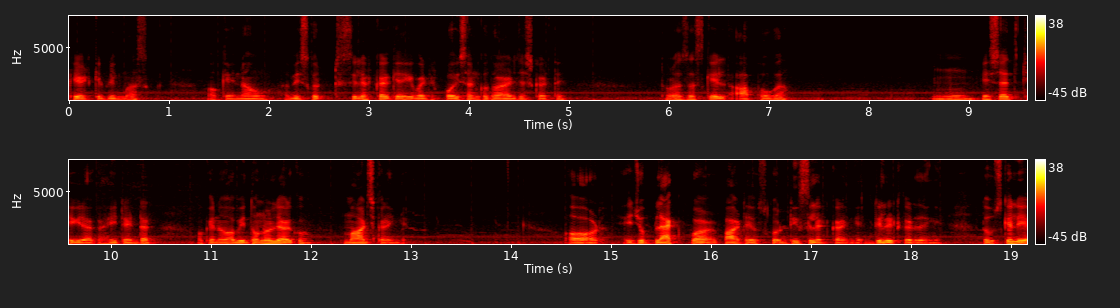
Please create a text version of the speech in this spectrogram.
Create clipping mask okay now अभी इसको सिलेक्ट करके बार पोजिशन को थोड़ा एडजस्ट करते थोड़ा सा स्केल अप होगा। ये शायद ठीक रहेगा हीट एंटर ओके ना अभी दोनों लेयर को मार्च करेंगे। और ये जो ब्लैक पार्ट है, उसको डिसलेक्ट करेंगे डिलीट कर देंगे। तो उसके लिए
